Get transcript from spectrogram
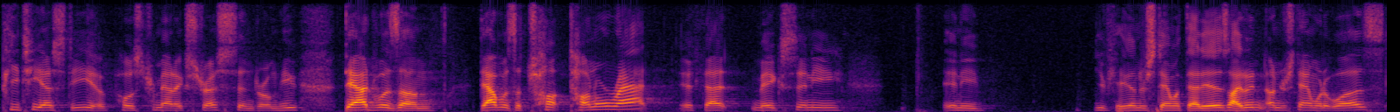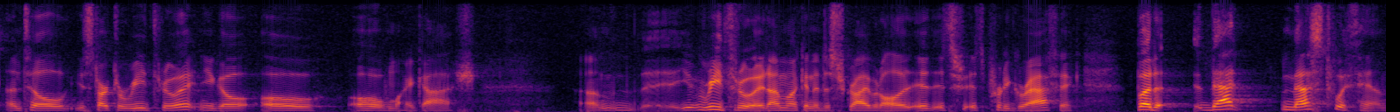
PTSD, a post traumatic stress syndrome. He, dad was um, Dad was a tunnel rat, if that makes any, any, if you understand what that is. I didn't understand what it was until you start to read through it and you go, oh, oh my gosh. Um, you read through it. I'm not going to describe it all. It, it's, it's pretty graphic. But that messed with him.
